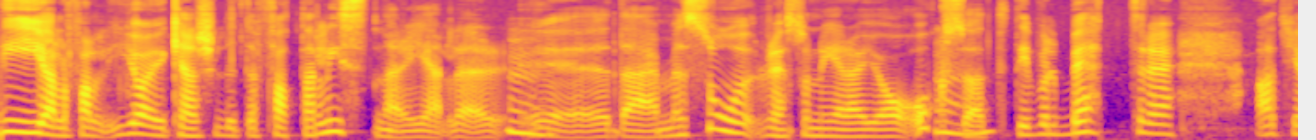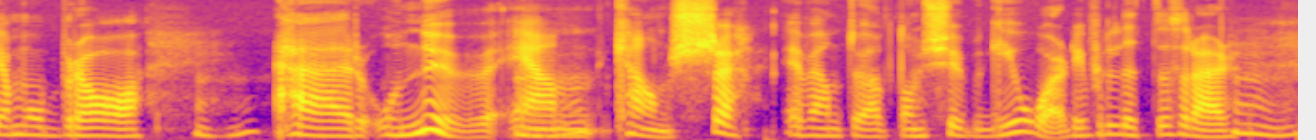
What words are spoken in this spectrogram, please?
det är i alla fall, jag är kanske lite fatalist när det gäller mm. eh, där. Men så resonerar jag också. Mm. Att det är väl bättre att jag mår bra mm. här och nu än mm. kanske eventuellt om 20 år. Det är väl lite sådär mm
